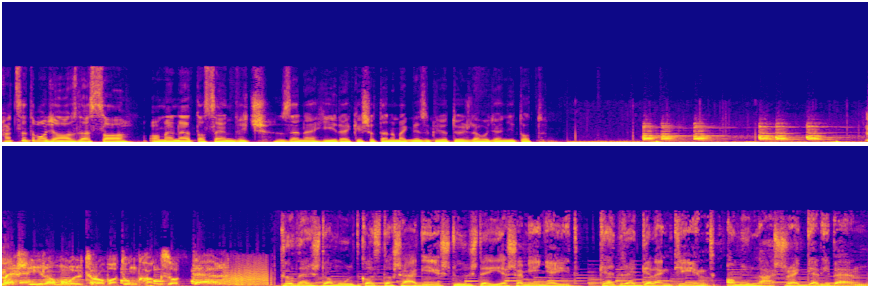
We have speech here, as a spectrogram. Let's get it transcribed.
hát szerintem ugyanaz lesz a, a menet, a szendvics, zene, hírek, és utána megnézzük, hogy a tőzsde hogyan nyitott. Mesél a múlt robotunk hangzott el. Kövesd a múlt gazdasági és tőzsdei eseményeit kedd reggelenként a Millás reggeliben.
